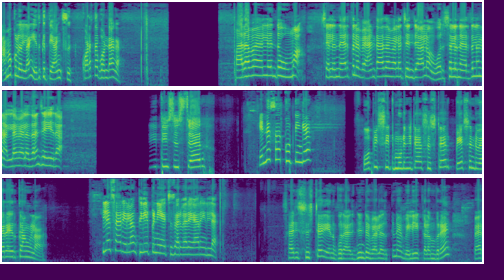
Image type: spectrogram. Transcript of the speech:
நமக்குள்ளெல்லாம் எதுக்கு தேங்க்ஸ் குடத்தை கொண்டாங்க. பரவாயில்ல இந்த உமா. சில நேரத்துல வேண்டாத வேலை செஞ்சாலும் ஒரு சில நேரத்துல நல்ல வேலை தான் சிஸ்டர் என்ன சார் கூப்பிட்டீங்க? ஓபி சீட் முடிஞ்சிட்டா சிஸ்டர் பேஷண்ட் வேற இருக்காங்களா? இல்ல சார் எல்லாம் கிளியர் பண்ணியாச்சு சார் வேற யாரும் இல்ல. சரி சிஸ்டர் எனக்கு ஒரு அர்ஜென்ட் வேலை இருக்கு. நான் வெளியே கிளம்புறேன். வேற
